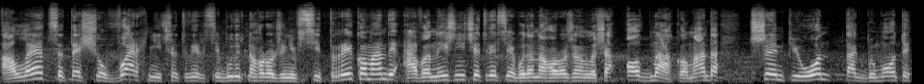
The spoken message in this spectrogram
але це те, що в верхній четвірці будуть нагороджені всі три команди, а в нижній четвірці буде нагороджена лише одна команда, чемпіон, так би мовити,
